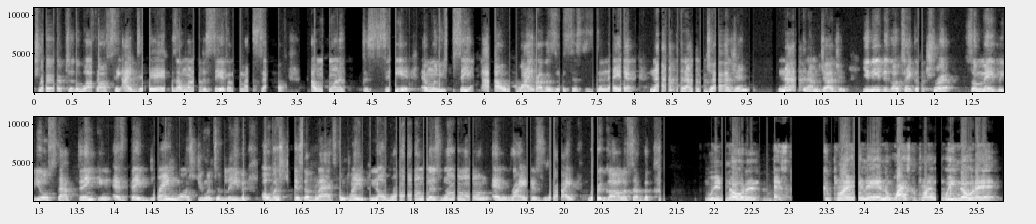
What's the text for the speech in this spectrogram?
trip to the welfare office. See, I did because I wanted to see it for myself. I wanted to see it. And when you see our white brothers and sisters in there, not that I'm judging, not that I'm judging. You need to go take a trip. So maybe you'll stop thinking as they brainwashed you into believing, oh, it's just the blacks complaining. No, wrong is wrong and right is right, regardless of the. We know that blacks complain and the whites complain. We know that.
